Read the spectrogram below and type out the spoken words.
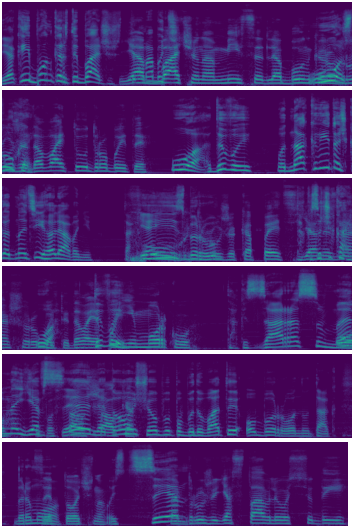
Який бункер ти бачиш? Я ти, мабуть... бачу нам місце для бункеру, О, друже. слухай. Давай тут робити. О, диви. Одна квіточка на цій галявині. Так, я її зберу. Друже, капець, Так, я зачекай. не знаю, що робити. Давай я поїм моркву. Так, зараз в мене є все постав для шалка. того, щоб побудувати оборону. Так, беремо Це точно. ось це. Так, друже, я ставлю ось сюди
